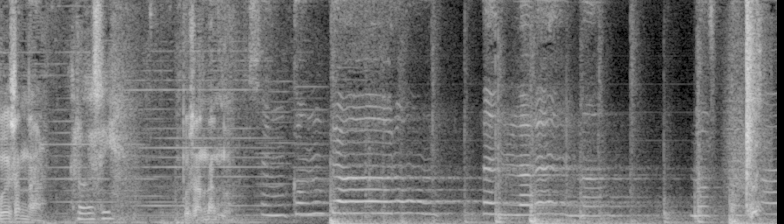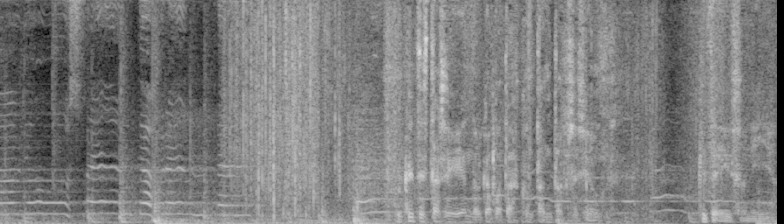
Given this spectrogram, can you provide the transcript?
Puedes andar. Creo que sí. Pues andando. Se encontraron en la arena los pájaros frente a frente. ¿Por qué te está siguiendo el capataz con tanta obsesión? ¿Qué te hizo, niño?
